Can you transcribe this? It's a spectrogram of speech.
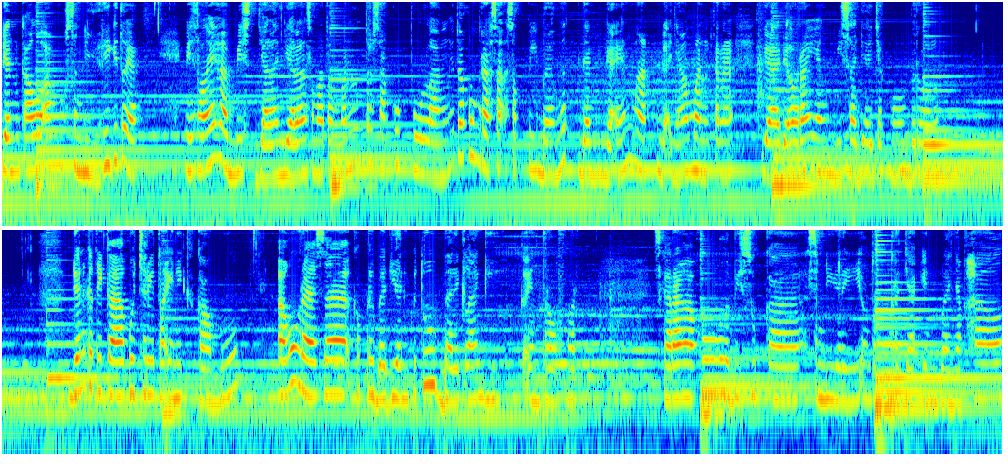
Dan kalau aku sendiri gitu ya misalnya habis jalan-jalan sama temen terus aku pulang itu aku ngerasa sepi banget dan nggak enak nggak nyaman karena nggak ada orang yang bisa diajak ngobrol. Dan ketika aku cerita ini ke kamu aku ngerasa kepribadianku tuh balik lagi ke introvert sekarang aku lebih suka sendiri untuk ngerjain banyak hal.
